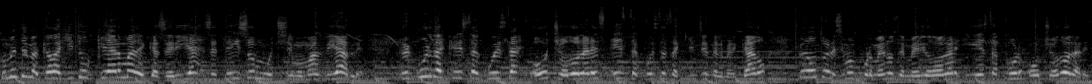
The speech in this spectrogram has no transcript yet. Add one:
Coméntame acá abajito qué arma de cacería se te hizo muchísimo más viable. Recuerda que esta cuesta 8 dólares, esta cuesta hasta 15 en el mercado, pero nosotros la hicimos por menos de medio dólar y esta por 8 dólares.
